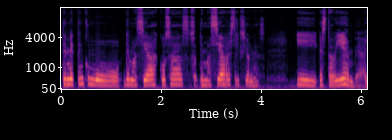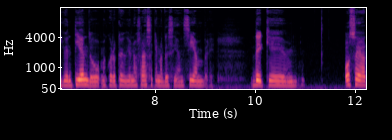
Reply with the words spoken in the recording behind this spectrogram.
te meten como demasiadas cosas, demasiadas restricciones. Y está bien, vea, yo entiendo, me acuerdo que había una frase que nos decían siempre, de que, o sea,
